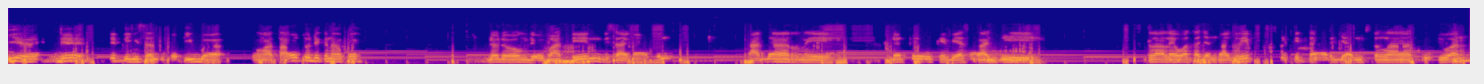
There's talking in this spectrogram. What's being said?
Iya, dia dia pingsan tiba-tiba. Gue nggak tahu tuh dia kenapa. Udah dong, diobatin, disadarin, sadar nih. Udah tuh kayak biasa lagi. Setelah lewat ajan maghrib, sekitar jam setengah tujuan,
